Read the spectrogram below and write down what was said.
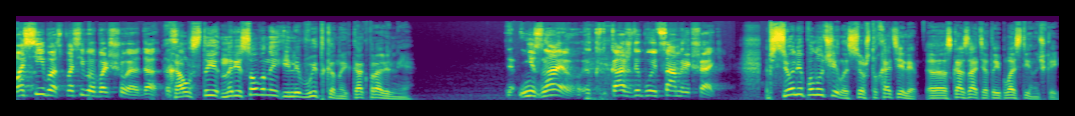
Спасибо, спасибо большое, да. Спасибо. Холсты нарисованы или вытканы, как правильнее? Не знаю, каждый будет сам решать. Все ли получилось, все, что хотели э, сказать этой пластиночкой?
